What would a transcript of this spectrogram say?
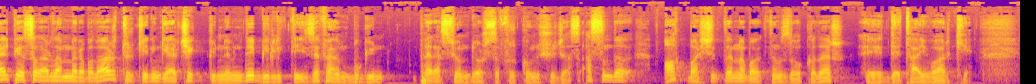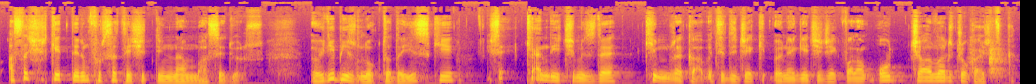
Reel piyasalardan merhabalar. Türkiye'nin gerçek gündeminde birlikteyiz efendim. Bugün Operasyon 4.0 konuşacağız. Aslında alt başlıklarına baktığımızda o kadar e, detay var ki. Aslında şirketlerin fırsat eşitliğinden bahsediyoruz. Öyle bir noktadayız ki işte kendi içimizde kim rekabet edecek, öne geçecek falan o çağları çok açtık.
